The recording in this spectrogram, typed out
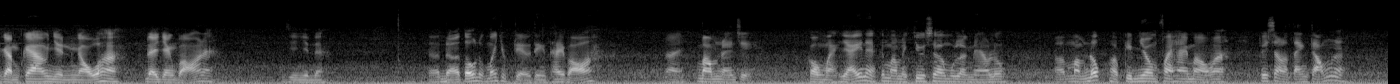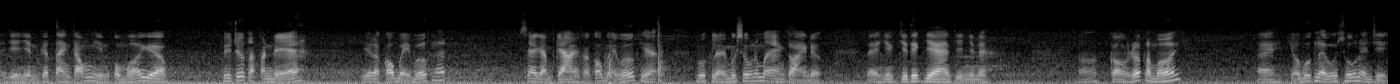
Gầm cao nhìn ngầu ha đây dàn vỏ nè. Chị nhìn nè. Đỡ tốn được mấy chục triệu tiền thay vỏ. Đây mâm này anh chị. Còn mạc giấy nè cái mâm này chưa sơn một lần nào luôn. Đó, mâm đúc hợp kim nhôm phai hai màu ha. Phía sau là tan trống nè. Anh chị nhìn cái tan trống nhìn còn mới ghê không? Phía trước là phanh đĩa dưới là có bị bước hết xe gầm cao thì phải có bệ bước vậy bước lên bước xuống nó mới an toàn được. Đây những chi tiết da anh chị nhìn nè. Đó còn rất là mới. Đây chỗ bước lên bước xuống này anh chị.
